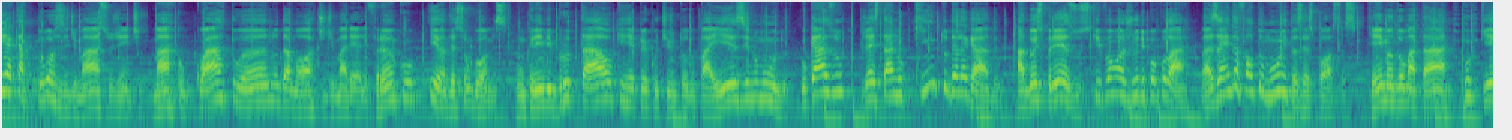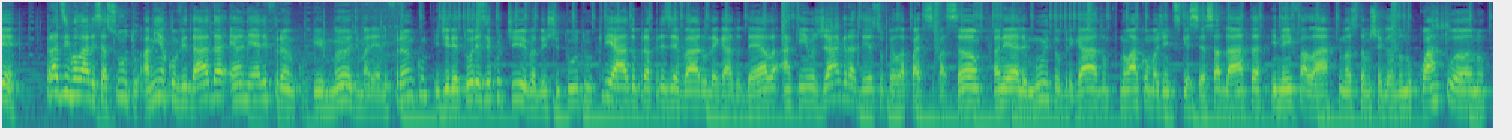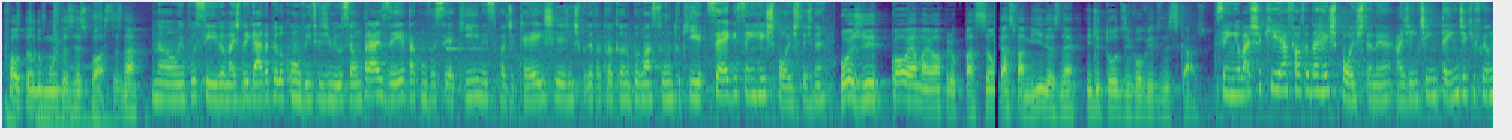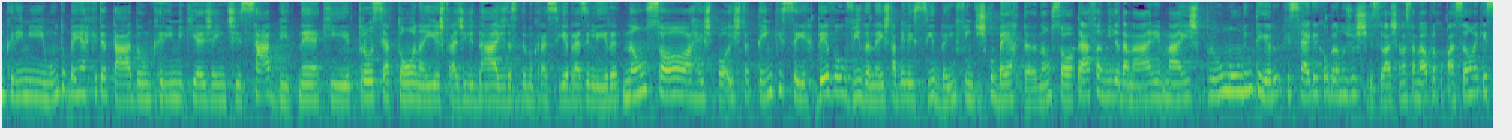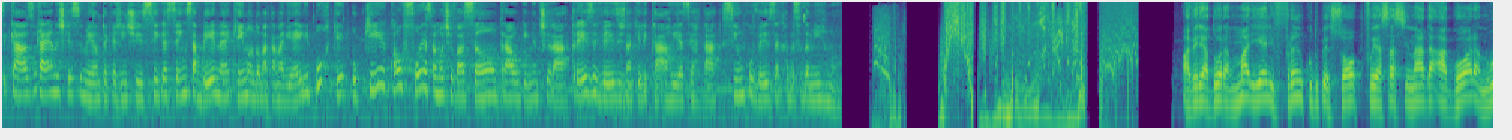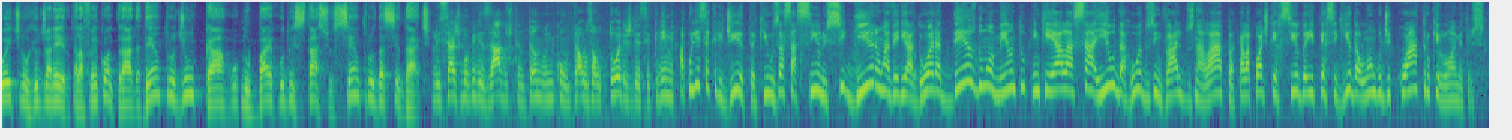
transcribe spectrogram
Dia 14 de março, gente, marca o quarto ano da morte de Marielle Franco e Anderson Gomes. Um crime brutal que repercutiu em todo o país e no mundo. O caso já está no quinto delegado. Há dois presos que vão a júri popular, mas ainda faltam muitas respostas. Quem mandou matar? Por quê? Para desenrolar esse assunto, a minha convidada é Aniele Franco, irmã de Marielle Franco e diretora executiva do Instituto criado para preservar o legado dela, a quem eu já agradeço pela participação. Aniele, muito obrigado. Não há como a gente esquecer essa data e nem falar que nós estamos chegando no quarto ano, faltando muitas respostas, né? Não, impossível, mas obrigada pelo convite, Edmilson. É um prazer estar com você aqui nesse podcast e a gente poder estar trocando por um assunto que segue sem resposta né? Hoje, qual é a maior preocupação das famílias, né, e de todos envolvidos nesse caso? Sim, eu acho que é a falta da resposta, né? A gente entende que foi um crime muito bem arquitetado, um crime que a gente sabe, né, que trouxe à tona aí as fragilidades dessa democracia brasileira. Não só a resposta tem que ser devolvida, né, estabelecida, enfim, descoberta, não só para a família da Mari, mas para o mundo inteiro que segue cobrando justiça. Eu acho que a nossa maior preocupação é que esse caso caia no esquecimento, é que a gente siga sem saber, né, quem mandou matar Marielle e por quê. O que, qual foi essa motivação para alguém atirar 13 vezes naquele carro e acertar cinco vezes a cabeça da minha irmã? A vereadora Marielle Franco, do PSOL, foi assassinada agora à noite no Rio de Janeiro. Ela foi encontrada dentro de um carro no bairro do Estácio, centro da cidade. Policiais mobilizados tentando encontrar os autores desse crime. A polícia acredita que os assassinos seguiram a vereadora desde o momento em que ela saiu da Rua dos Inválidos, na Lapa. Ela pode ter sido aí perseguida ao longo de quatro quilômetros.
